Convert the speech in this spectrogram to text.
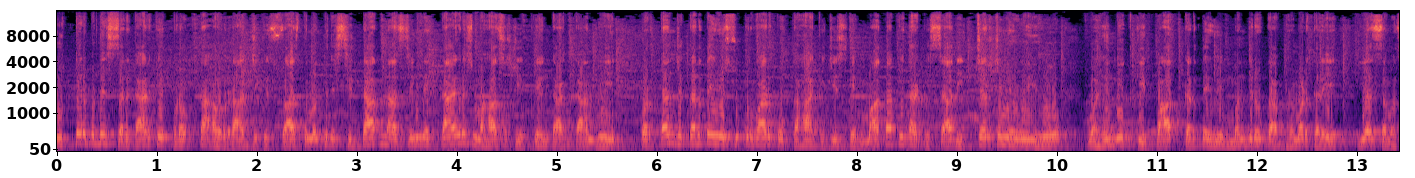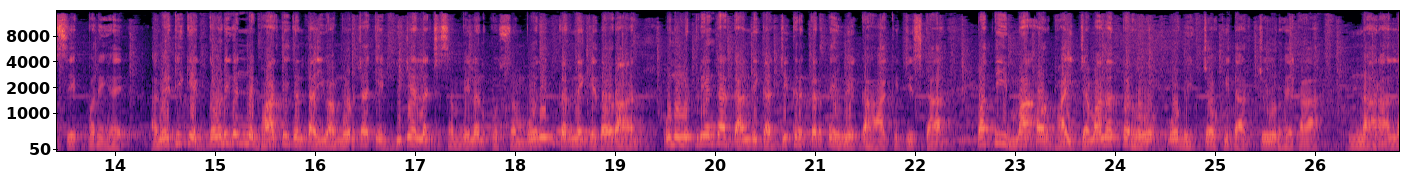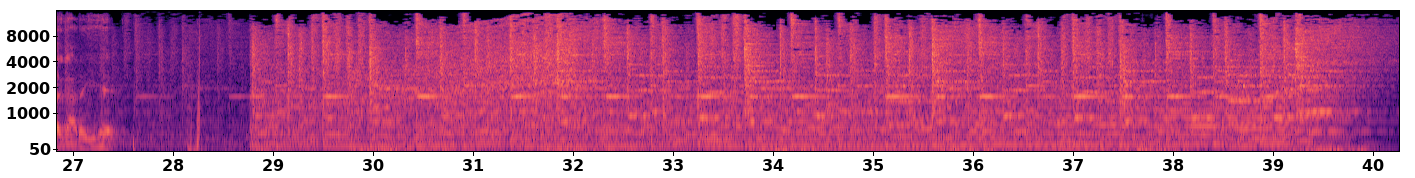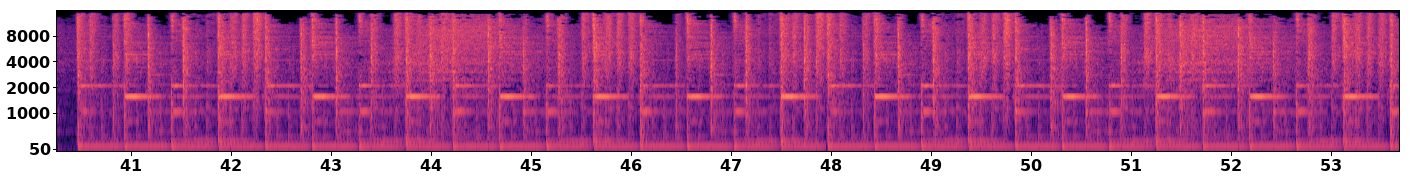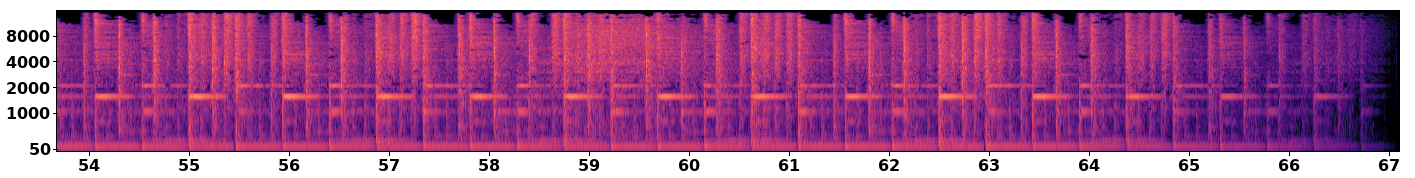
उत्तर प्रदेश सरकार के प्रवक्ता और राज्य के स्वास्थ्य मंत्री सिद्धार्थनाथ सिंह ने कांग्रेस महासचिव प्रियंका गांधी पर तंज करते हुए शुक्रवार को कहा कि जिसके माता पिता की शादी चर्च में हुई हो, वह हिंदुत्व की बात करते हुए मंदिरों का भ्रमण करे, यह समझ से परे है। अमेठी के गौरीगंज में भारतीय जनता युवा मोर्चा के विजय लक्ष्य सम्मेलन को संबोधित करने के दौरान उन्होंने प्रियंका गांधी का ज़िक्र करते हुए कहा की जिसका पति, माँ और भाई जमानत पर हो, वो भी चौकीदार चोर है का नारा लगा रही है।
